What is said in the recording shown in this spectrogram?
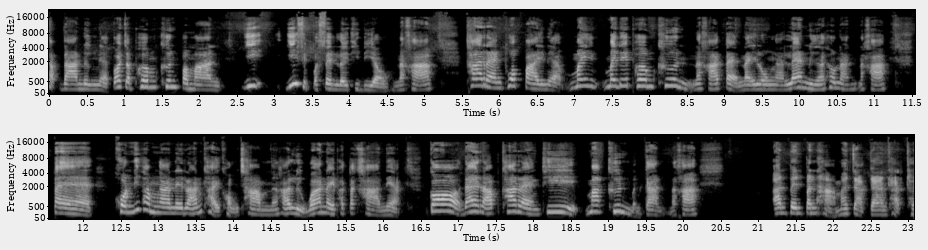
สัปดาห์หนึ่งเนี่ยก็จะเพิ่มขึ้นประมาณ 20%เลยทีเดียวนะคะ ค่าแรงทั่วไปเนี่ยไม่ไม่ได้เพิ่มขึ้นนะคะ แต่ในโรงงานแล่เนื้อเท่านั้นนะคะ แต่คนที่ทำงานในร้านขายของชำนะคะ หรือว่าในพัตคารเนี่ยก็ได้รับค่าแรงที่มากขึ้นเหมือนกันนะคะอันเป็นปัญหามาจากการขาดแคล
